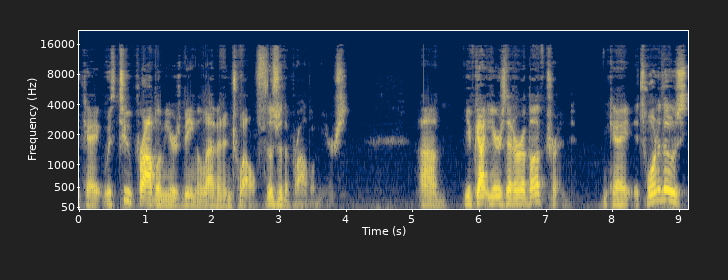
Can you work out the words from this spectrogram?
Okay, with two problem years being 11 and 12. Those are the problem years. Um, you've got years that are above trend. Okay, it's one of those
